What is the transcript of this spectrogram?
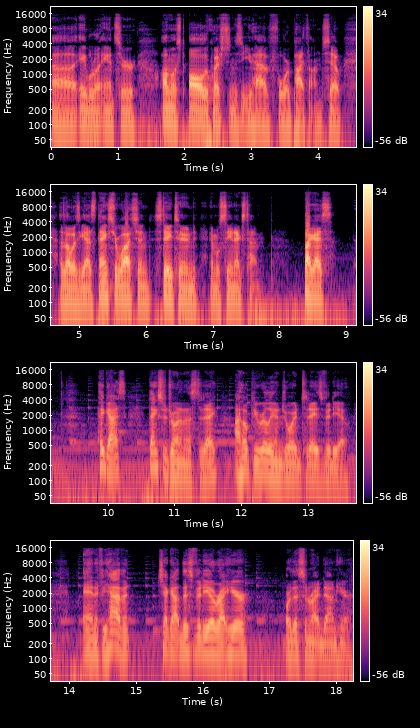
uh, able to answer almost all the questions that you have for Python. So, as always, guys, thanks for watching. Stay tuned, and we'll see you next time. Bye, guys. Hey, guys. Thanks for joining us today. I hope you really enjoyed today's video. And if you haven't, check out this video right here or this one right down here.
